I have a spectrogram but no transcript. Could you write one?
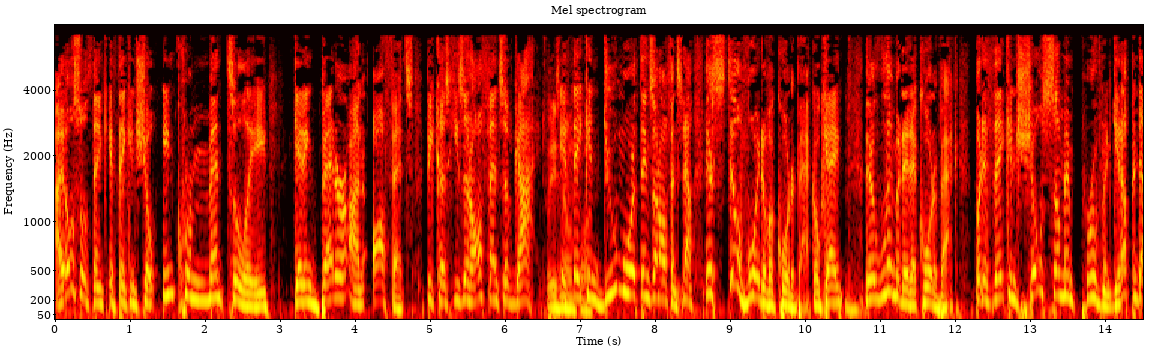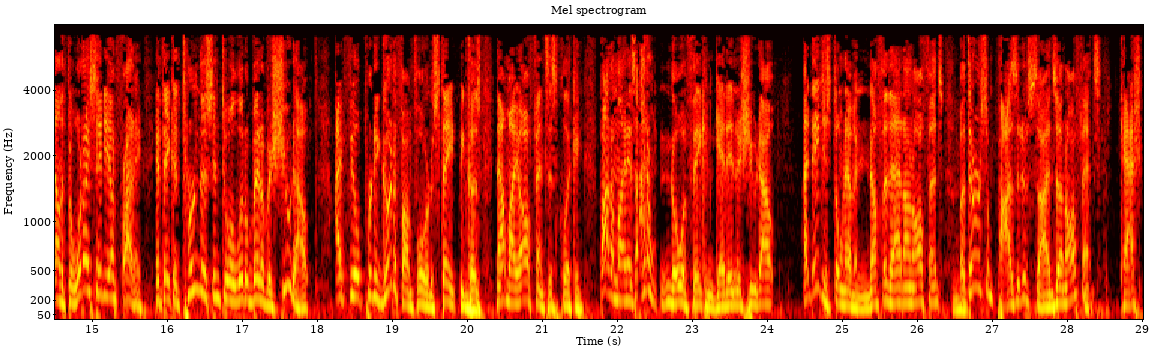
I also think if they can show incrementally getting better on offense because he's an offensive guy. If they for. can do more things on offense. Now, they're still void of a quarterback, okay? They're limited at quarterback. But if they can show some improvement, get up and down the field, what did I say to you on Friday? If they could turn this into a little bit of a shootout, I'd feel pretty good if I'm Florida State because now my offense is clicking. Bottom line is, I don't know if they can get in a shootout. They just don't have enough of that on offense, but there were some positive signs on offense, cash,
